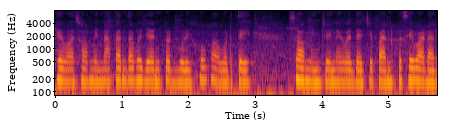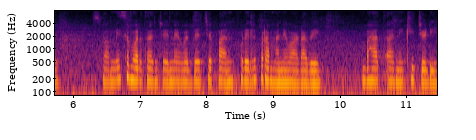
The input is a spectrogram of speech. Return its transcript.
ठेवा. स्वामींना कांदा भजी आणि कडबोळी खूप आवडते. स्वामींचे नैवेद्याचे पान कसे वाढाल? स्वामी समर्थांचे नैवेद्याचे पान पुढीलप्रमाणे वाढावे. भात आणि खिचडी.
